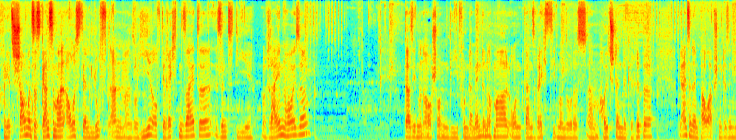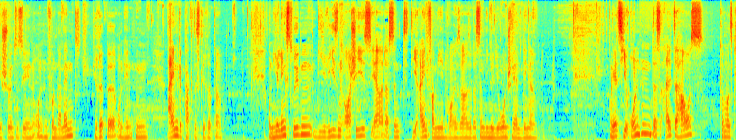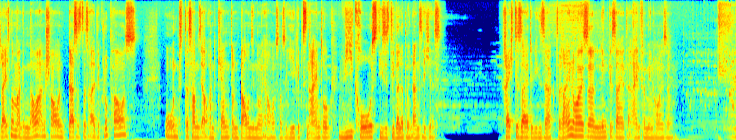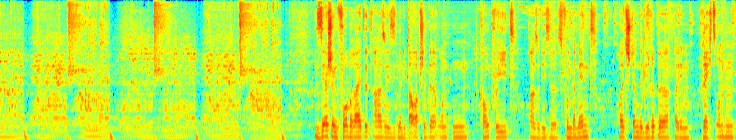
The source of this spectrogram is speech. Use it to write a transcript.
Und jetzt schauen wir uns das Ganze mal aus der Luft an. Also hier auf der rechten Seite sind die Reihenhäuser. Da sieht man auch schon die Fundamente nochmal und ganz rechts sieht man so das ähm, Holzstände-Gerippe. Die einzelnen Bauabschnitte sind hier schön zu sehen. Unten Fundament, Gerippe und hinten eingepacktes Gerippe. Und hier links drüben die riesen Oschis, ja, das sind die Einfamilienhäuser, also das sind die millionenschweren Dinger. Und jetzt hier unten das alte Haus können wir uns gleich nochmal genauer anschauen. Das ist das alte Clubhaus. und das haben sie auch entkernt und bauen sie neu aus. Also hier gibt es einen Eindruck, wie groß dieses Development an sich ist. Rechte Seite, wie gesagt, Reihenhäuser, linke Seite Einfamilienhäuser. Sehr schön vorbereitet, also hier sieht man die Bauabschnitte unten, Concrete, also dieses Fundament, Holzstände, Gerippe bei dem rechts unten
